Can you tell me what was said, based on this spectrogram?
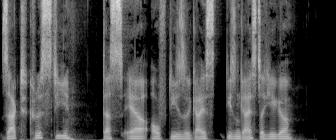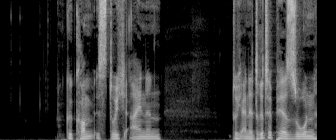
sagt Christy, dass er auf diese Geist, diesen Geisterjäger gekommen ist durch einen, durch eine dritte Person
